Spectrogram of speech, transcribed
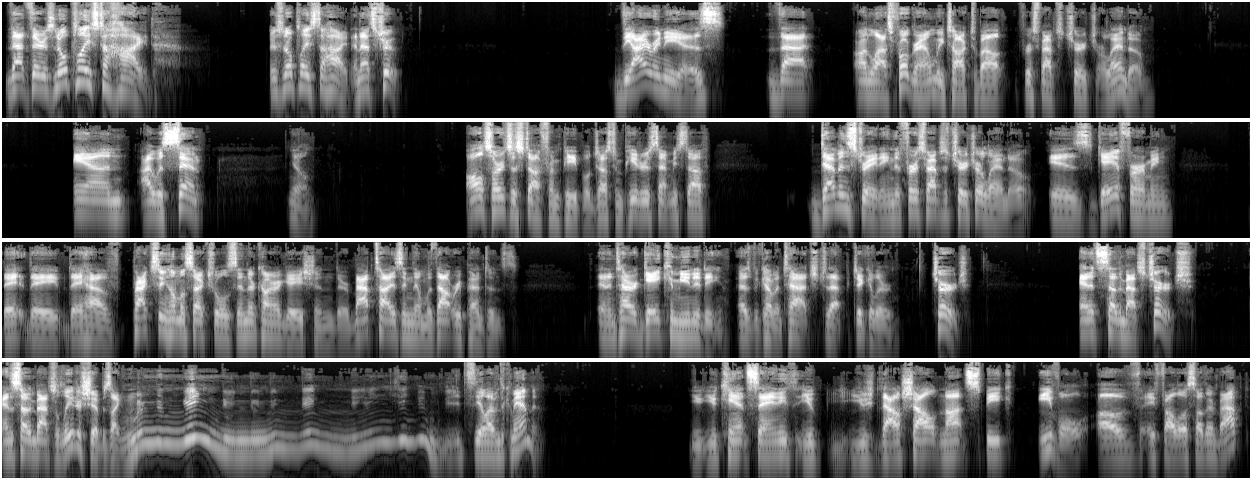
That there's no place to hide. There's no place to hide. And that's true. The irony is that on the last program, we talked about First Baptist Church Orlando. And I was sent, you know, all sorts of stuff from people. Justin Peters sent me stuff demonstrating that First Baptist Church Orlando is gay affirming. They they they have practicing homosexuals in their congregation. They're baptizing them without repentance. An entire gay community has become attached to that particular church, and it's Southern Baptist Church. And Southern Baptist leadership is like, it's the eleventh commandment. You you can't say anything. You you thou shalt not speak evil of a fellow Southern Baptist.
